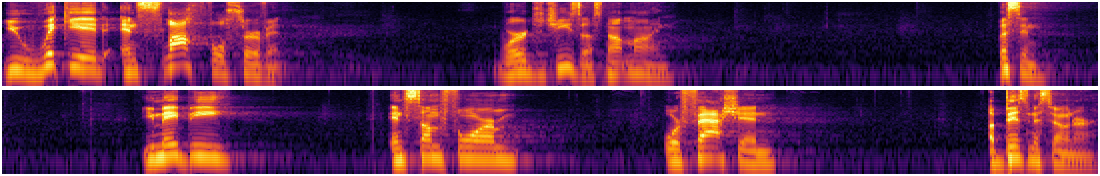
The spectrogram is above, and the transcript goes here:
you wicked and slothful servant? Words Jesus, not mine. Listen, you may be in some form or fashion a business owner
